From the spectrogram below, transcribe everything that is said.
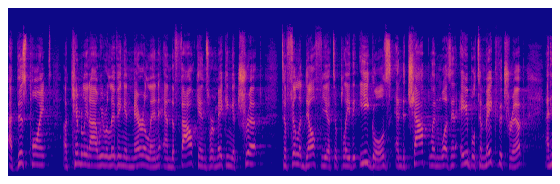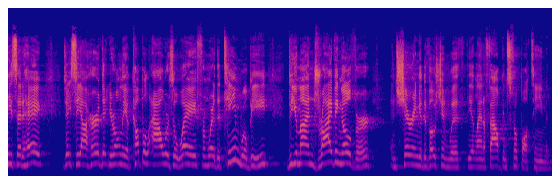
At this point, uh, Kimberly and I, we were living in Maryland and the Falcons were making a trip to Philadelphia to play the Eagles. And the chaplain wasn't able to make the trip. And he said, Hey, JC, I heard that you're only a couple hours away from where the team will be. Do you mind driving over and sharing a devotion with the Atlanta Falcons football team. And,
